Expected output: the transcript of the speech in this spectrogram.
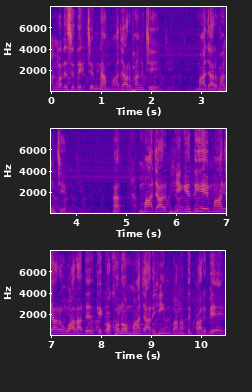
বাংলাদেশে দেখছেন না, মাজার ভাঙছে। মাজার ভাঙছে। হ্যাঁ? মাজার ভেঙে দিয়ে মাজার ওয়ালাদেরকে কখনো মাজারহীন বানাতে পারবে?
